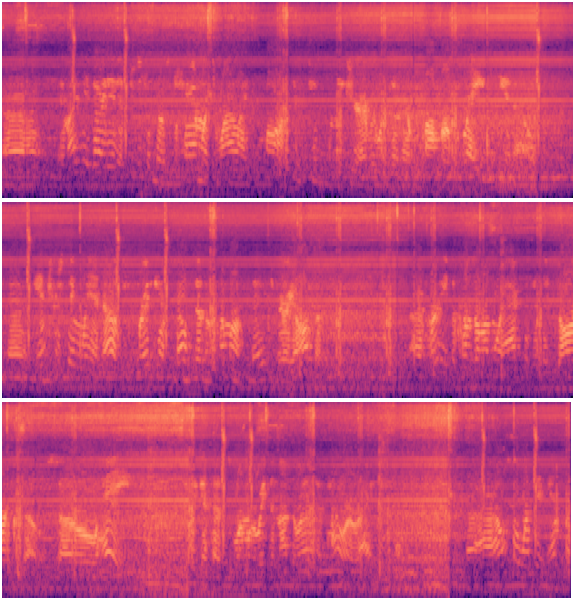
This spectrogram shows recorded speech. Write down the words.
Uh, it might be a good idea to peek at those cameras while I talk, just to make sure everyone's in their proper place, you know. Uh, interestingly enough, Freddy himself doesn't come off stage very often. I've heard he becomes a lot more active in the dark, though. So, hey, I guess that's one more reason not to run out of power, right? Uh, I also want to emphasize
